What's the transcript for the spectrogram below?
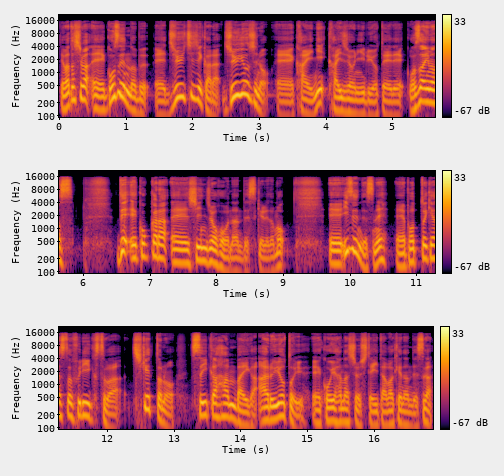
で私は、えー、午前の部、えー、11時から14時の、えー、会に会場にいる予定でございます。で、え、ここから、え、新情報なんですけれども、え、以前ですね、え、ポッドキャストフリークスはチケットの追加販売があるよという、え、こういう話をしていたわけなんですが、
